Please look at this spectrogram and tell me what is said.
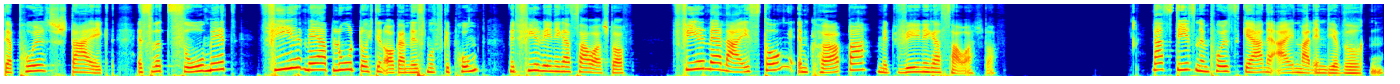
der Puls steigt. Es wird somit viel mehr Blut durch den Organismus gepumpt mit viel weniger Sauerstoff. Viel mehr Leistung im Körper mit weniger Sauerstoff. Lass diesen Impuls gerne einmal in dir wirken.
